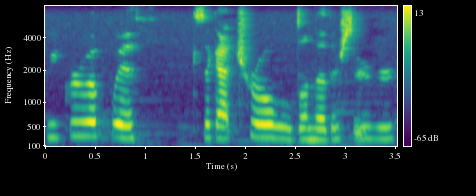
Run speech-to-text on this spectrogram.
we grew up with, because I got trolled on the other server.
